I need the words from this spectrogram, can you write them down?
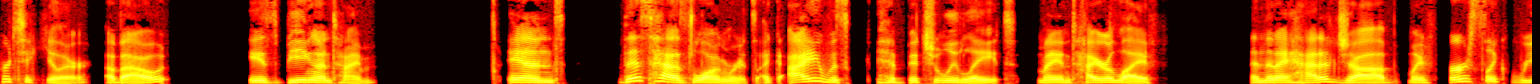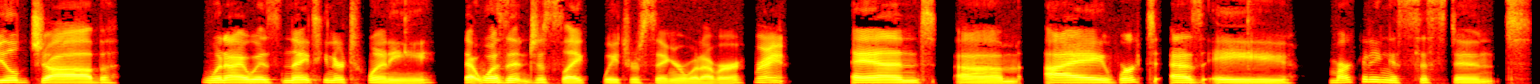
particular about is being on time. And this has long roots. Like I was habitually late my entire life. And then I had a job, my first like real job when I was 19 or 20 that wasn't just like waitressing or whatever Right. and um, I worked as a marketing assistant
